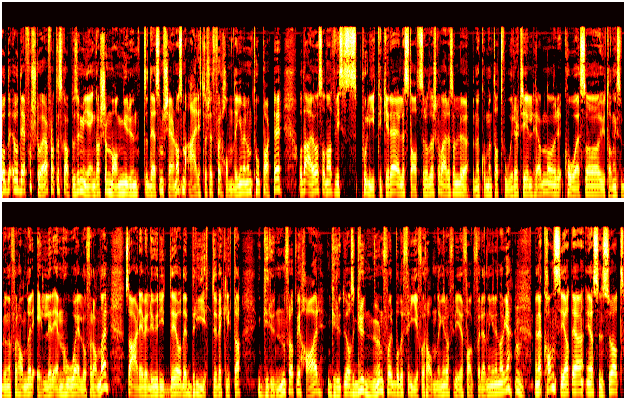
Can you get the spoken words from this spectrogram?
og det, og det forstår jeg, for at det skapes jo mye engasjement rundt det som skjer nå, som er rett og slett forhandlinger mellom to parter. Og det er jo sånn at hvis politikere eller statsråder skal være sånn løpende kommentatorer til ja, når KS og Utdanningsforbundet forhandler, eller NHO og LO forhandler, så er det veldig uryddig, og det bryter vekk litt av grunnen for at vi har altså grunnmuren for både frie forhandlinger og frie fagforeninger i Norge. Men jeg kan si at jeg, jeg syns jo at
